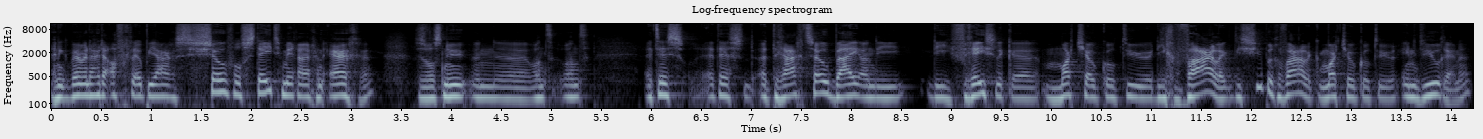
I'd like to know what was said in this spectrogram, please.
En ik ben me daar de afgelopen jaren zoveel steeds meer aan gaan ergeren. Dus het was nu een. eh, want want het, is, het, is, het draagt zo bij aan die, die vreselijke macho-cultuur. Die gevaarlijk, die supergevaarlijke macho-cultuur in het wielrennen.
